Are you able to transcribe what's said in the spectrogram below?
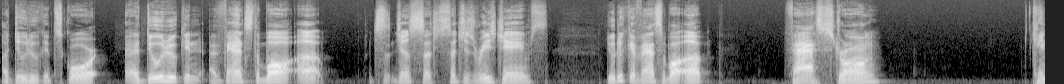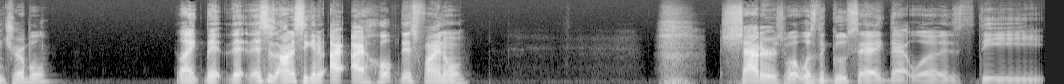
A dude who could score, a dude who can advance the ball up, just such such as Reece James, dude who can advance the ball up, fast, strong, can dribble. Like th- th- this is honestly gonna. I I hope this final shatters what was the goose egg that was the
